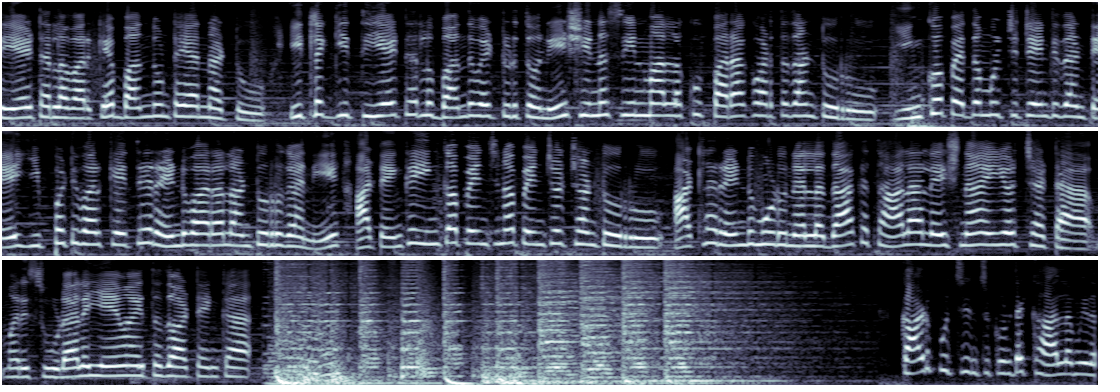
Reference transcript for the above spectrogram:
థియేటర్ల వరకే బంద్ ఉంటాయి అన్నట్టు ఇట్లా గీ థియేటర్లు బంద్ పెట్టుడుతోని చిన్న సినిమాలకు పరాకు పడుతుందంటుర్రు. ఇంకో పెద్ద ముచ్చటేంటిదంటే ఇప్పటి వరకైతే రెండు వారాలు అంటుర్రు గాని అటెంక ఇంకా పెంచినా పెంచొచ్చు అంటుర్రు అట్లా రెండు మూడు నెలల దాకా తాళాలేసినా అయ్యొచ్చట మరి చూడాలి ఏమైతుందో ఆ కాడు పుచ్చించుకుంటే కాళ్ళ మీద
